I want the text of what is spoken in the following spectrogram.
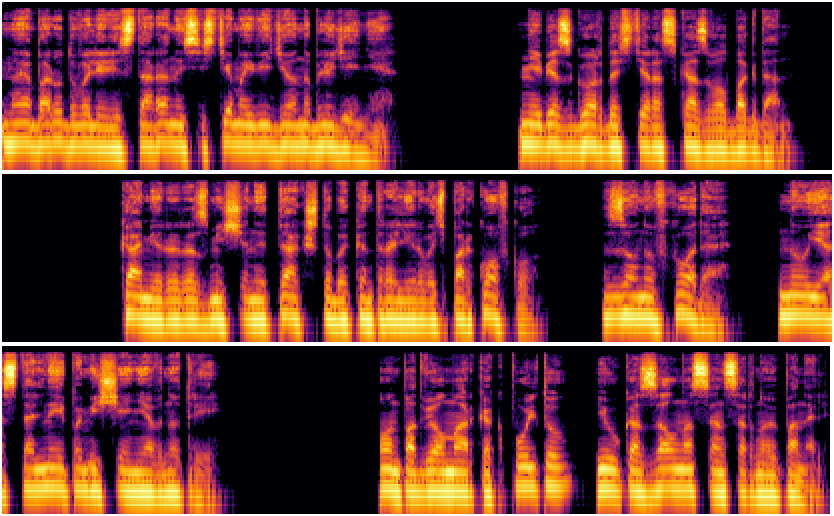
мы оборудовали рестораны системой видеонаблюдения. Не без гордости рассказывал Богдан. Камеры размещены так, чтобы контролировать парковку, зону входа, ну и остальные помещения внутри. Он подвел Марка к пульту и указал на сенсорную панель.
